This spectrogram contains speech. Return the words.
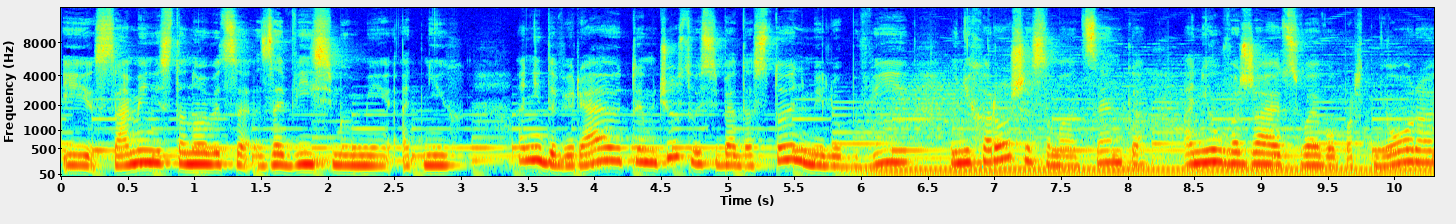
и сами не становятся зависимыми от них – они доверяют им, чувствуют себя достойными любви, у них хорошая самооценка, они уважают своего партнера,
